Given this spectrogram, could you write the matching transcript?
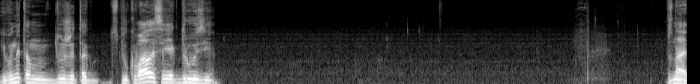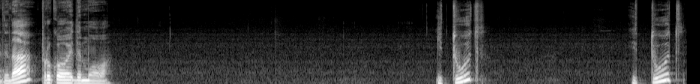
і вони там дуже так спілкувалися як друзі. Знаєте, да? Про кого йде мова? І тут. І тут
